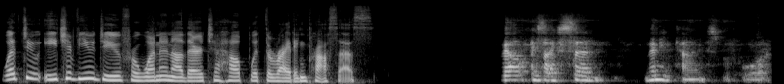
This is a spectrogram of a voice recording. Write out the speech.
what do each of you do for one another to help with the writing process? Well, as I've said many times before,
